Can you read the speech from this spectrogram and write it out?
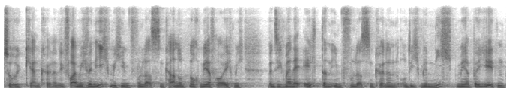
zurückkehren können. Ich freue mich, wenn ich mich impfen lassen kann und noch mehr freue ich mich, wenn sich meine Eltern impfen lassen können und ich mir nicht mehr bei jedem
